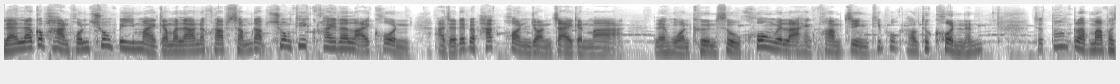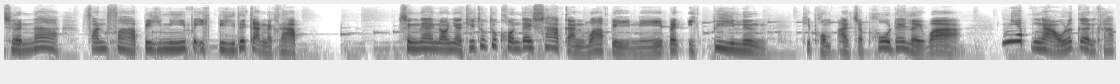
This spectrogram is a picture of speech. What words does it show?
และแล้วก็ผ่านพ้นช่วงปีใหม่กันมาแล้วนะครับสำหรับช่วงที่ใครลหลายๆคน อาจจะได้ไปพักผ่อนหย่อนใจกันมา และหวนคืนสู่ช่วงเวลาแห่งความจริงที่พวกเราทุกคนนั้น จะต้องกลับมาเผชิญหน้าฟันฝ่าปีนี้ไปอีกปีด้วยกันนะครับ ซึ่งแน่นอนอย่างที่ทุกๆ คนได้ทราบกันว่าปีนี้เป็นอีกปีหนึ่ง ที่ผมอาจจะพูดได้เลยว่า เงียบเหงาเหลือเกินครับ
